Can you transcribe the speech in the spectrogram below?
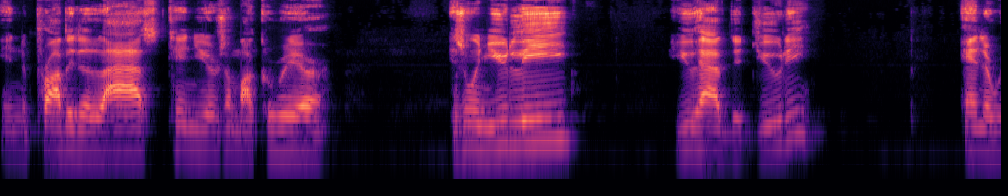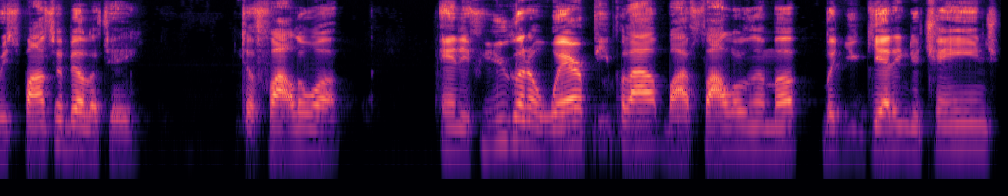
in the, probably the last 10 years of my career is when you lead, you have the duty and the responsibility to follow up. And if you're going to wear people out by following them up, but you're getting the change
